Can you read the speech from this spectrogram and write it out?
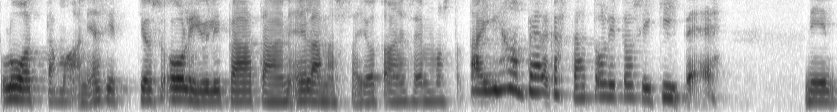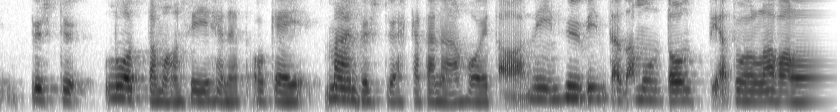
luottamaan. Ja sitten jos oli ylipäätään elämässä jotain semmoista, tai ihan pelkästään, että oli tosi kipeä, niin pysty luottamaan siihen, että okei, mä en pysty ehkä tänään hoitaa niin hyvin tätä mun tonttia tuolla lavalla,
